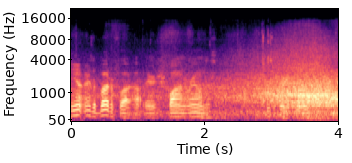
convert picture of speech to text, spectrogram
Yeah, there's a butterfly out there just flying around us. That's pretty cool.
